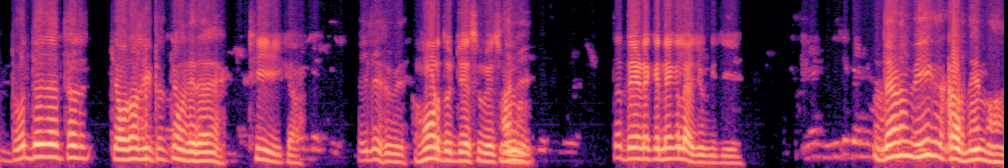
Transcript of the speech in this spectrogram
ਦੁੱਧ ਦੇ ਤਾਂ 14 ਲੀਟਰ ਚੋਂਦੇ ਰਹੇ। ਠੀਕ ਆ। ਪਹਿਲੇ ਸੂਏ। ਹੁਣ ਦੂਜੇ ਸੂਏ ਸੂਏ ਹਾਂਜੀ। ਤੇ ਦਿਨ ਕਿੰਨੇ ਕੁ ਲੈ ਜੂਗੀ ਜੀ ਇਹ? ਦਿਨ 20 ਕੁ ਕਰਦੇ ਮਾਂ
